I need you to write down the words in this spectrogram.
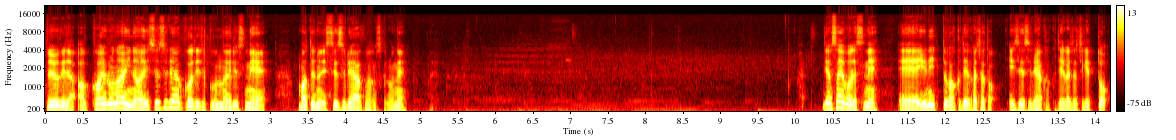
というわけで、赤色ないな。SS レアクは出てくんないですね。待ての SS レアクなんですけどね。はい、では最後ですね。えー、ユニット確定ガチャと SS レア確定ガチャチケット、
